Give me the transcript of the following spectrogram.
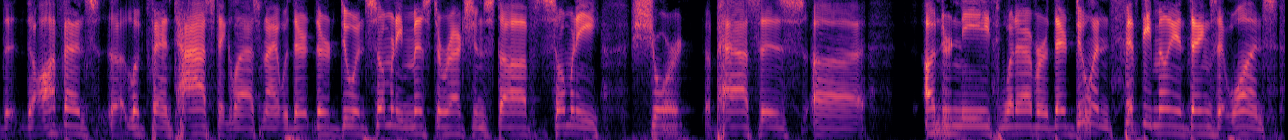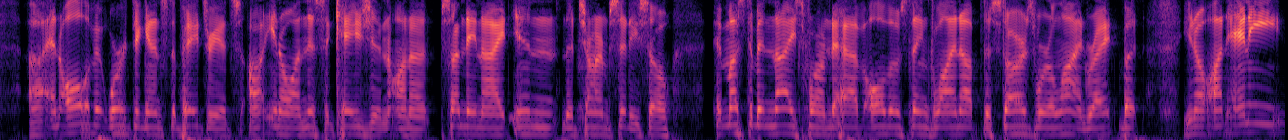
the the offense uh, looked fantastic last night. With they're they're doing so many misdirection stuff, so many short passes, uh, underneath, whatever. They're doing fifty million things at once. Uh, and all of it worked against the Patriots, uh, you know, on this occasion on a Sunday night in the Charm City. So it must have been nice for him to have all those things line up. The stars were aligned, right? But you know, on any,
